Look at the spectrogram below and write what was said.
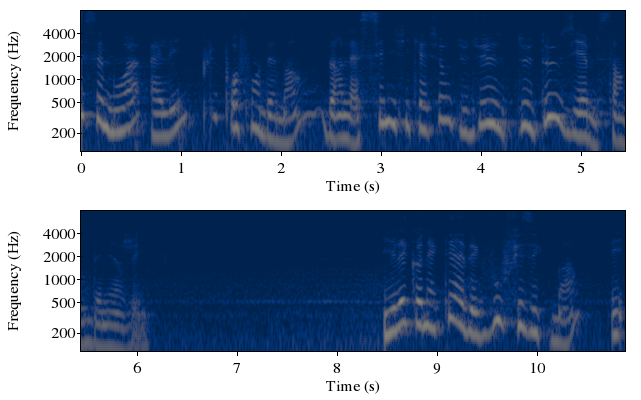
Laissez-moi aller plus profondément dans la signification du, du deuxième centre d'énergie. Il est connecté avec vous physiquement et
